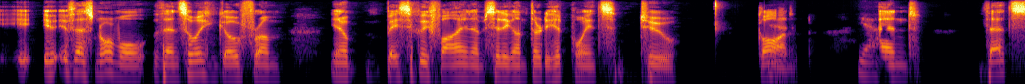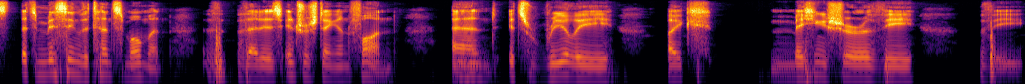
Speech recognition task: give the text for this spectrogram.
i- i- if that's normal then someone can go from you know basically fine i'm sitting on 30 hit points to gone Yeah. and that's it's missing the tense moment th- that is interesting and fun And it's really like making sure the the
